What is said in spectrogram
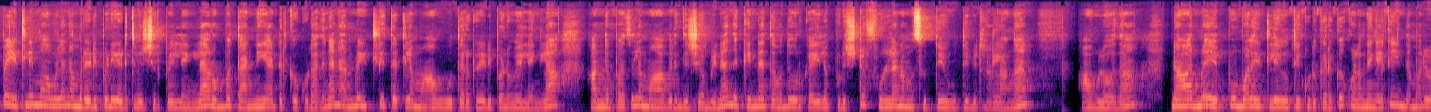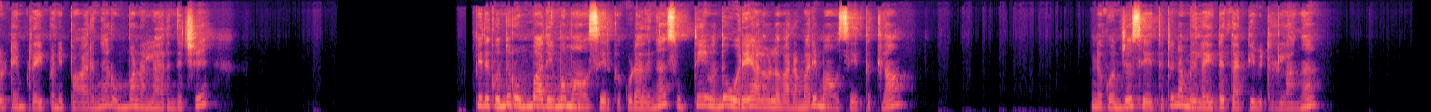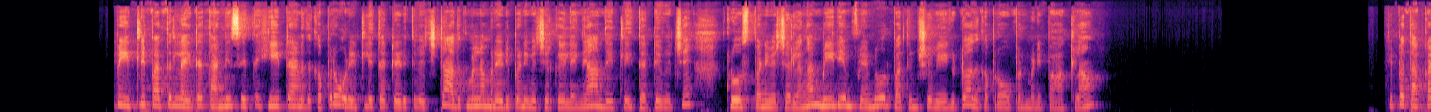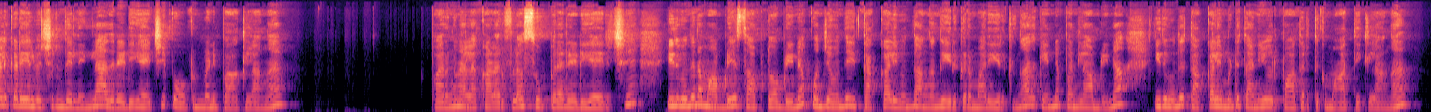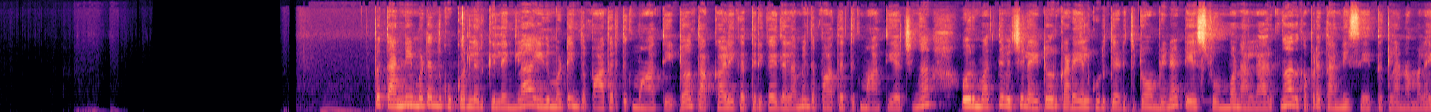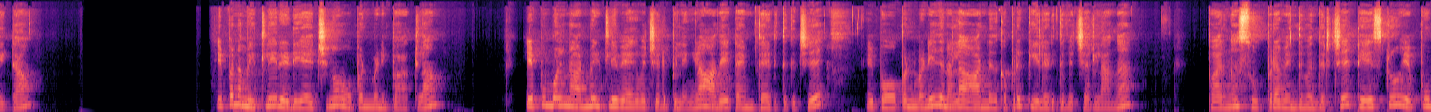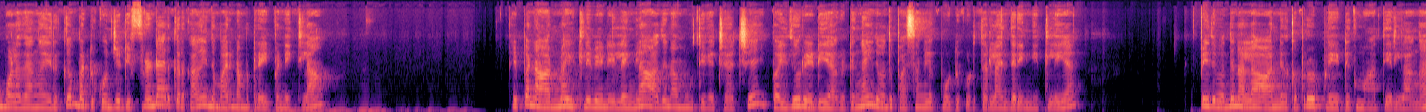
இப்போ இட்லி மாவில் நம்ம ரெடி பண்ணி எடுத்து வச்சுருப்போம் இல்லைங்களா? ரொம்ப தண்ணியாட்டு இருக்கக்கூடாதுங்க. நம்ம இட்லி தட்டில் மாவு ஊற்றுறக்கு ரெடி பண்ணுவோம் இல்லைங்களா? அந்த பசில் மாவு இருந்துச்சு அப்படின்னா அந்த கிண்ணத்தை வந்து ஒரு கையில் பிடிச்சிட்டு ஃபுல்லாக நம்ம சுற்றி ஊற்றி விட்டுறலாங்க. அவ்வளோதான் நார்மலாக எப்பவும் போல் இட்லி ஊற்றி கொடுக்கறக்கு குழந்தைங்களுக்கு இந்த மாதிரி ஒரு டைம் ட்ரை பண்ணி பாருங்கள் ரொம்ப நல்லா இருந்துச்சு. இதுக்கு வந்து ரொம்ப அதிகமாக மாவு சேர்க்கக்கூடாதுங்க. சுற்றி வந்து ஒரே அளவில் வர மாதிரி மாவு சேர்த்துக்கலாம். இன்னும் கொஞ்சம் சேர்த்துட்டு நம்ம லைட்டாக தட்டி விட்டுறலாங்க. இப்போ இட்லி பாத்திரம் லைட்டாக தண்ணி சேர்த்து ஹீட் ஆனதுக்கப்புறம் ஒரு இட்லி தட்டு எடுத்து வச்சுட்டு அதுக்கு மேலே நம்ம ரெடி பண்ணி வச்சிருக்கோம் இல்லைங்களா? அந்த இட்லி தட்டு வச்சு க்ளோஸ் பண்ணி வச்சிடலாங்க. மீடியம் ஃப்ளேமில் ஒரு பத்து நிமிஷம் வேகட்டும் அதுக்கப்புறம் ஓப்பன் பண்ணி பார்க்கலாம். இப்போ தக்காளி கடையில் வச்சுருந்தேன் இல்லைங்களா? அது ரெடி ஆயிடுச்சு. இப்போ ஓப்பன் பண்ணி பார்க்கலாங்க. பாருங்கள் நல்லா கலர்ஃபுல்லாக சூப்பராக ரெடி ஆயிடுச்சு. இது வந்து நம்ம அப்படியே சாப்பிட்டோம் அப்படின்னா கொஞ்சம் வந்து தக்காளி வந்து அங்கங்கே இருக்கிற மாதிரி இருக்குங்க. அதுக்கு என்ன பண்ணலாம் அப்படின்னா இது வந்து தக்காளி மட்டும் தனியாக ஒரு பாத்திரத்துக்கு மாற்றிக்கலாங்க இப்போ தண்ணி மட்டும் அந்த குக்கரில் இருக்குது இல்லைங்களா? இது மட்டும் இந்த பாத்திரத்துக்கு மாற்றிட்டோம் தக்காளி கத்திரிக்காய் இதெல்லாமே இந்த பாத்திரத்துக்கு மாற்றியாச்சுங்க ஒரு மத்து வச்சு லைட்டாக ஒரு கடையில் கொடுத்து எடுத்துட்டோம் அப்படின்னா டேஸ்ட் ரொம்ப நல்லா இருக்குங்க. அதுக்கப்புறம் தண்ணி சேர்த்துக்கலாம் நம்ம லைட்டாக இப்போ நம்ம இட்லி ரெடி ஆயிடுச்சுங்க. ஓப்பன் பண்ணி பார்க்கலாம். எப்போ போல் நார்மலாக இட்லி வேக வச்சு எடுப்பு இல்லைங்களா? அதே டைம் தான் எடுத்துக்கிச்சு. இப்போ ஓப்பன் பண்ணி இது நல்லா ஆடினதுக்கப்புறம் கீழே எடுத்து வச்சிடலாங்க. பாருங்கள் சூப்பராக வெந்து வந்துருச்சு. டேஸ்ட்டும் எப்பவும் போல தாங்க இருக்குது பட் கொஞ்சம் டிஃப்ரெண்ட்டாக இருக்கிறக்காக இந்த மாதிரி நம்ம ட்ரை பண்ணிக்கலாம். இப்போ நார்மலாக இட்லி வேணும் இல்லைங்களா? அது நான் ஊற்றி வச்சாச்சு. இப்போ இதுவும் ரெடி ஆகட்டுங்க. இது வந்து பசங்களுக்கு போட்டு கொடுத்துடலாம் இந்த ரிங் இட்லியை. இப்போ இது வந்து நல்லா ஆறினதுக்கப்புறம் ஒரு பிளேட்டுக்கு மாற்றிடலாங்க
